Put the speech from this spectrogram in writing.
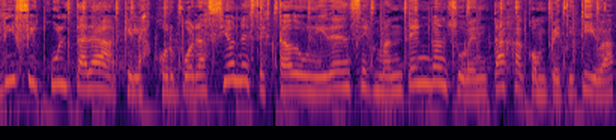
dificultará que las corporaciones estadounidenses mantengan su ventaja competitiva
